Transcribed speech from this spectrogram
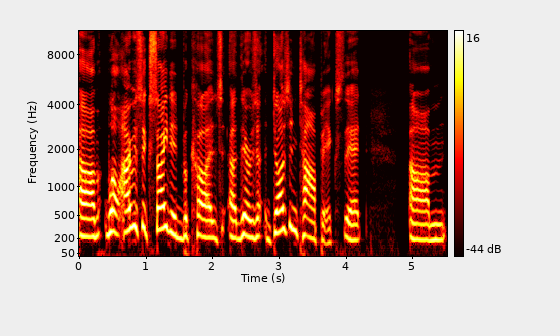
Um, well, I was excited because uh, there's a dozen topics that um,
